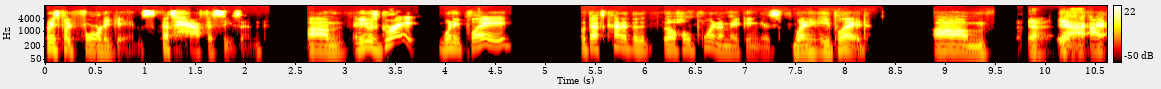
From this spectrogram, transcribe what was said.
but he's played 40 games. That's half a season. Um, and he was great when he played, but that's kind of the, the whole point I'm making is when he played. Um, yeah, yeah, I, I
